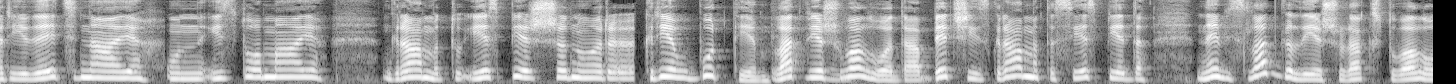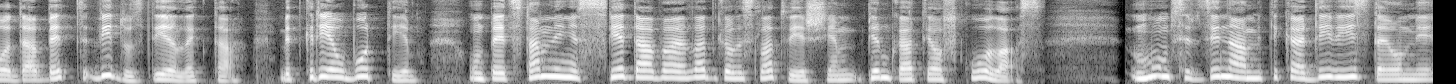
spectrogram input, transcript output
arī veicināja un izdomāja grāmatu iespiešanu ar e, krievu burtiem, latviešu valodā, bet šīs grāmatas iespieda nevis latgaliešu rakstu valodā, bet vidus dialektā, bet krievu burtiem. Un pēc tam viņas piedāvāja latgales latviešiem, pirmkārt jau skolās. Mums ir zināmi tikai divi izdevumi.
